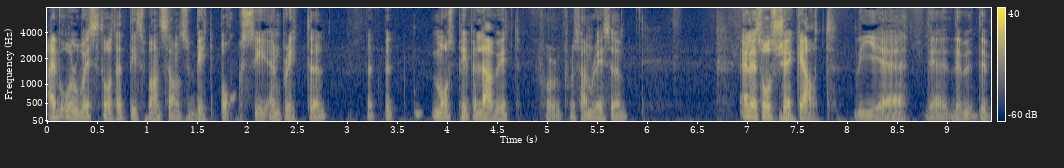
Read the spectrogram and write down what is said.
I've always thought that this one sounds a bit boxy and brittle, but, but most people love it for, for some reason. And let's also check out the, uh, the, the, the,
